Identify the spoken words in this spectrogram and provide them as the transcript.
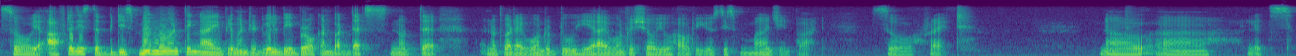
So yeah after this the dismemberment thing i implemented will be broken but that's not the not what I want to do here I want to show you how to use this margin part. So right. Now uh, let's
